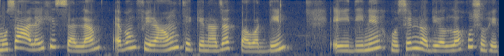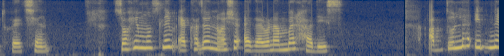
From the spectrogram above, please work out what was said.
মুসা আলাইহিসাল্লাম এবং ফিরাউন থেকে নাজাদ পাওয়ার দিন। এই দিনে হোসেন রদিয়াল্লাহ শহীদ হয়েছেন। সহি মুসলিম এক হাজার নয়শো এগারো নম্বর হাদিস। আবদুল্লাহ ইবনে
